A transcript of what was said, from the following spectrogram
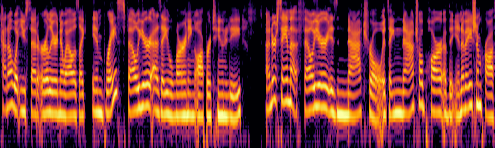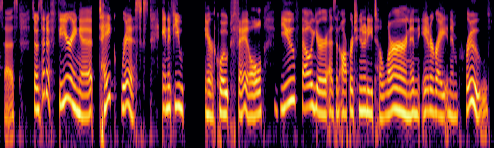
kind of what you said earlier, Noel, is like embrace failure as a learning opportunity. Understand that failure is natural. It's a natural part of the innovation process. So instead of fearing it, take risks. And if you air quote fail, view failure as an opportunity to learn and iterate and improve.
